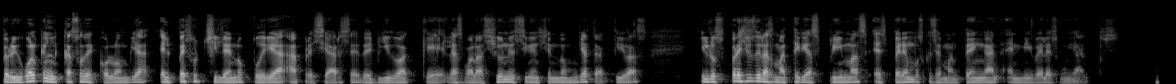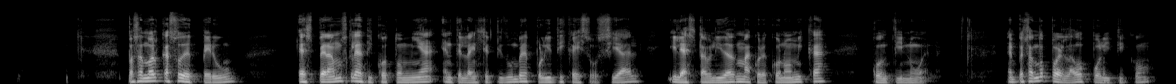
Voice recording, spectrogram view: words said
pero igual que en el caso de Colombia, el peso chileno podría apreciarse debido a que las valuaciones siguen siendo muy atractivas y los precios de las materias primas esperemos que se mantengan en niveles muy altos. Pasando al caso de Perú, Esperamos que la dicotomía entre la incertidumbre política y social y la estabilidad macroeconómica continúen. Empezando por el lado político,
